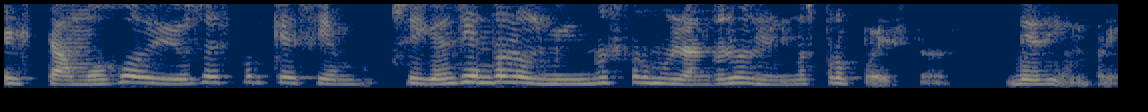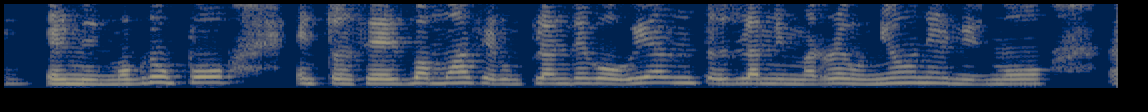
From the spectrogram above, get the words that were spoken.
estamos jodidos es porque siguen siendo los mismos formulando las mismas propuestas de siempre, el mismo grupo, entonces vamos a hacer un plan de gobierno, entonces la misma reunión, el mismo, uh,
